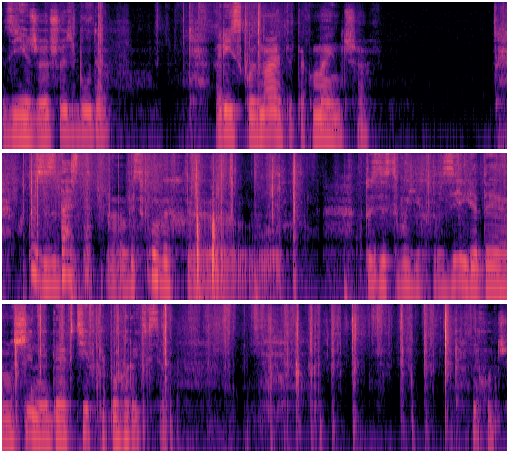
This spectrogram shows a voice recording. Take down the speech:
З їжею щось буде. Різко, знаєте, так менше. Хтось здасть е, військових, е, хтось зі своїх зілля, де машини, де автівки, погорить все. Не хочу.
